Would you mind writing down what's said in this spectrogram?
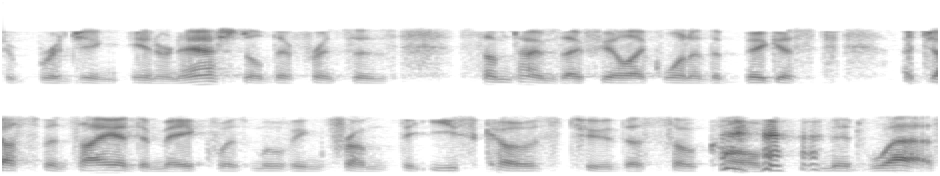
to bridging international differences, sometimes I feel like one of the biggest adjustments I had to make was moving from the East Coast to the so-called Midwest.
